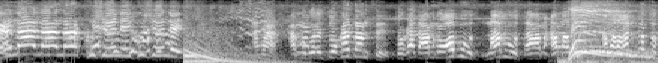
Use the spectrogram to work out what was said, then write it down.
না না না না খুশি হই নাই খুশি হই নাই। আমার আমার ঘরে দোকান আনছে দোকান আমরা অবুজ না বুঝ আমার আমার আট বছর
